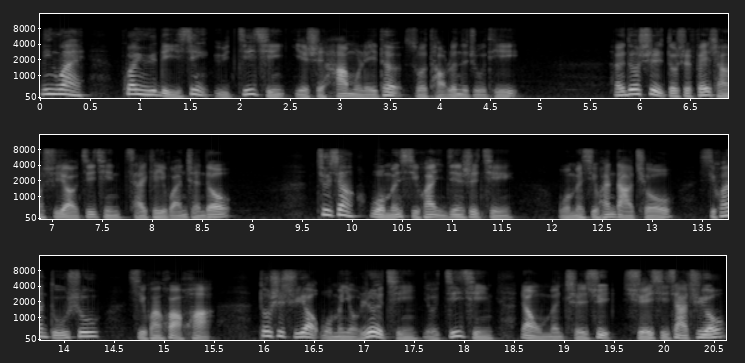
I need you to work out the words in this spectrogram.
另外，关于理性与激情，也是哈姆雷特所讨论的主题。很多事都是非常需要激情才可以完成的哦。就像我们喜欢一件事情，我们喜欢打球，喜欢读书，喜欢画画，都是需要我们有热情、有激情，让我们持续学习下去哦。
